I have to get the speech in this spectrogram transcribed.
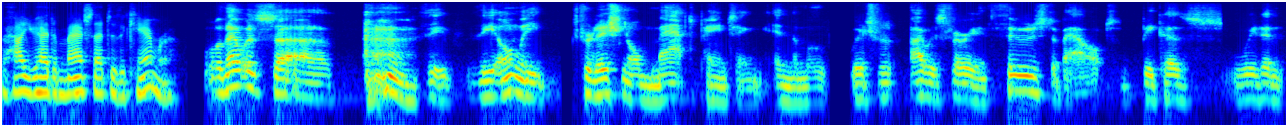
how you had to match that to the camera. Well, that was uh, the the only traditional matte painting in the movie which I was very enthused about because we didn't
